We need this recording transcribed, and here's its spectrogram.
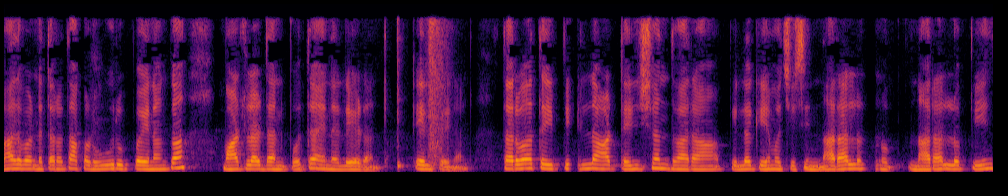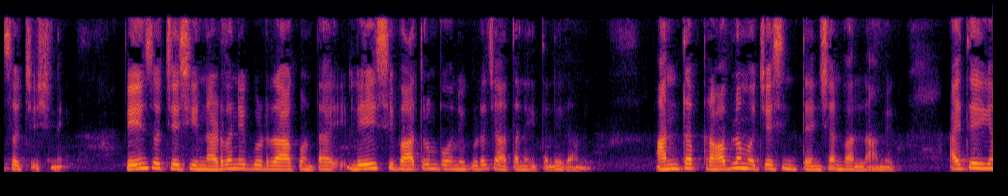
బాధపడిన తర్వాత అక్కడ ఊరికి పోయినాక మాట్లాడడానికి పోతే ఆయన లేడంట వెళ్ళిపోయినంట. తర్వాత ఈ పిల్ల ఆ టెన్షన్ ద్వారా పిల్లకి ఏమొచ్చేసి నరాల్లో నరాల్లో పెయిన్స్ వచ్చేసినాయి. పెయిన్స్ వచ్చేసి నడవనికి కూడా రాకుండా లేచి బాత్రూమ్ పోని కూడా చేతనైతలేదు ఆమె. అంత ప్రాబ్లం వచ్చేసింది టెన్షన్ వల్ల ఆమెకు. అయితే ఇక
